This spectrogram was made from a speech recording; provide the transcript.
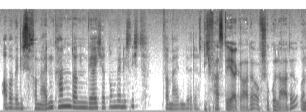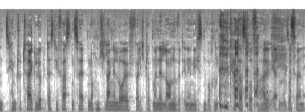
Aber wenn ich es vermeiden kann, dann wäre ich ja dumm, wenn ich es nicht vermeiden würde. Ich faste ja gerade auf Schokolade und Sie haben total Glück, dass die Fastenzeit noch nicht lange läuft, weil ich glaube, meine Laune wird in den nächsten Wochen echt katastrophal werden. Insofern.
